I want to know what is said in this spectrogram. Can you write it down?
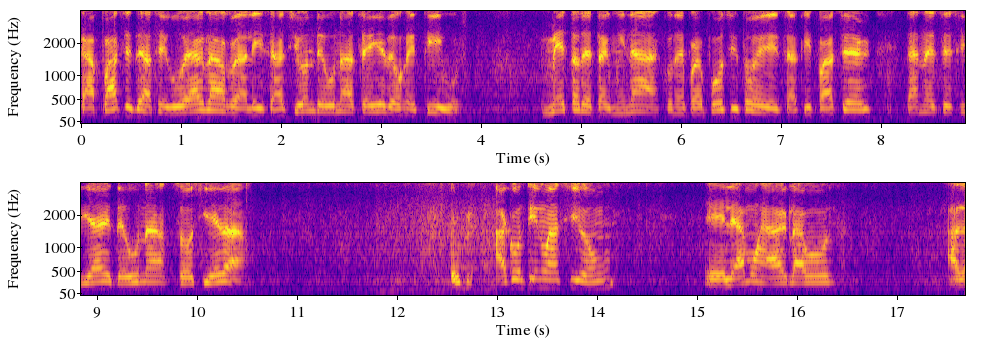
capaces de asegurar la realización de una serie de objetivos, metas determinadas con el propósito de satisfacer las necesidades de una sociedad. A continuación, eh, le vamos a dar la voz al,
